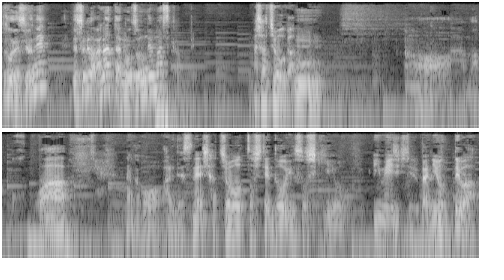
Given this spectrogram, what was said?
そうですよね。でそれをあなたは望んでますかって。あ社長が。うん。ああ、まあ、ここは、なんかこう、あれですね、社長としてどういう組織をイメージしてるかによっては、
